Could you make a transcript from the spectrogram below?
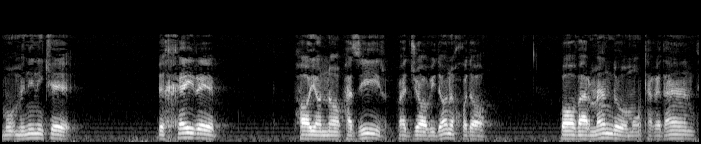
مؤمنینی که به خیر پایان ناپذیر و جاویدان خدا باورمند و معتقدند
